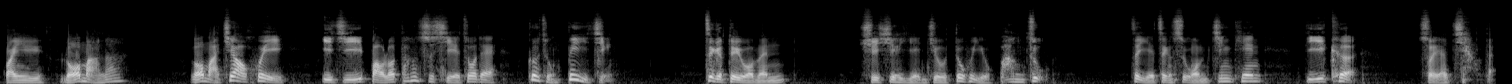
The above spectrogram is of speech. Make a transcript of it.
关于罗马啦、罗马教会以及保罗当时写作的各种背景，这个对我们学习和研究都会有帮助。这也正是我们今天第一课所要讲的。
